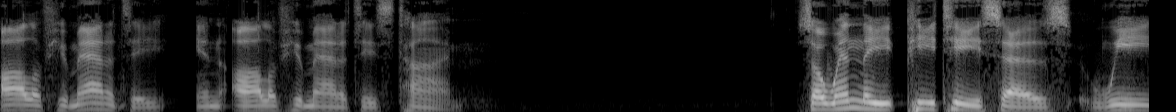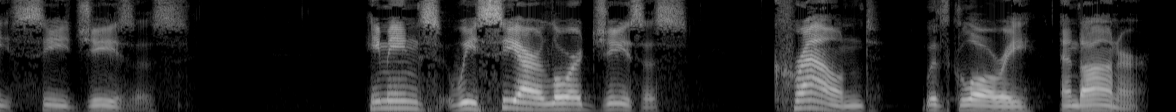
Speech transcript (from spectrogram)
all of humanity in all of humanity's time. So when the PT says, We see Jesus, he means we see our Lord Jesus crowned with glory and honor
